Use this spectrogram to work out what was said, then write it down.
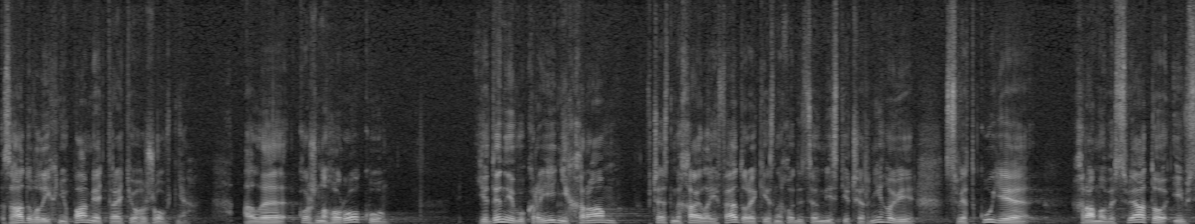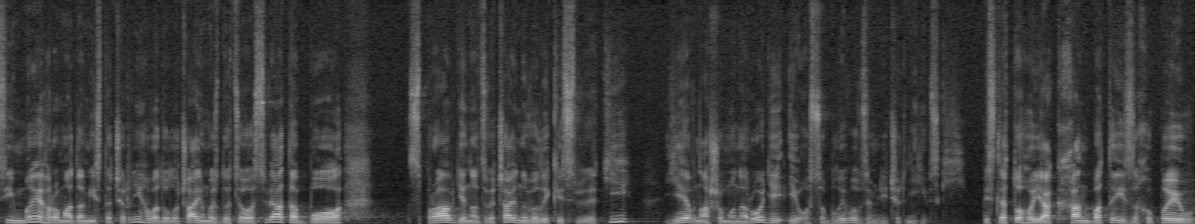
згадували їхню пам'ять 3 жовтня. Але кожного року єдиний в Україні храм в честь Михайла і Федора, який знаходиться в місті Чернігові, святкує храмове свято, і всі ми, громада міста Чернігова, долучаємось до цього свята, бо справді надзвичайно великі святі є в нашому народі і особливо в землі Чернігівській. Після того, як хан Батий захопив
